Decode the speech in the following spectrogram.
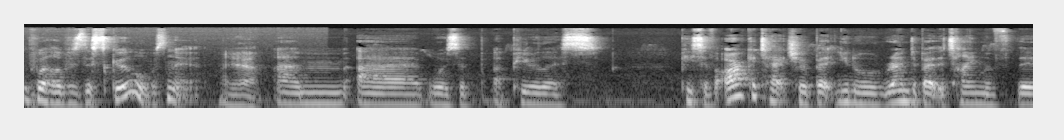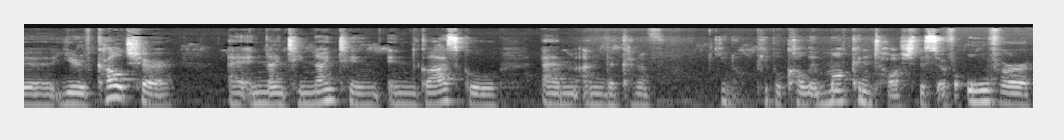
Well, it was the school, wasn't it? Yeah. Um, uh, was a, a peerless piece of architecture, but you know, round about the time of the Year of Culture uh, in 1919 in Glasgow, um, and the kind of you know, people call it Mackintosh, this sort of over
